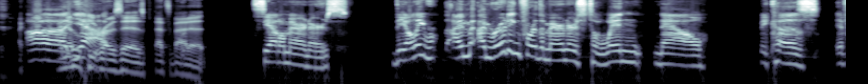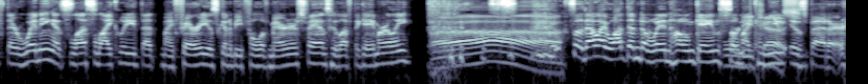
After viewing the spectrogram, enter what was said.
Uh, I know who yeah, Pete Rose is, but that's about it. Seattle Mariners. The only I'm I'm rooting for the Mariners to win now because if they're winning, it's less likely that my ferry is going to be full of Mariners fans who left the game early. Ah, so now I want them to win home games so my commute chess. is better.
